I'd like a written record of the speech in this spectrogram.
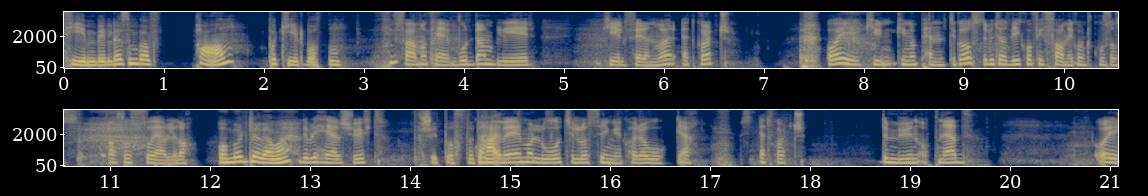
Teambilde som bare faen på Kiel-båten. Faen, ok. Hvordan blir Kiel-ferien vår? Et kort. Oi, King, King of Pentacles. Det betyr at vi, fy faen, vi kommer til å kose oss altså, så jævlig, da. Og nå gleder jeg meg. Det blir helt sjukt. Shit, ass. Dette her Kommer Malou til å synge karaoke. Et kort. The Moon opp ned. Oi,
